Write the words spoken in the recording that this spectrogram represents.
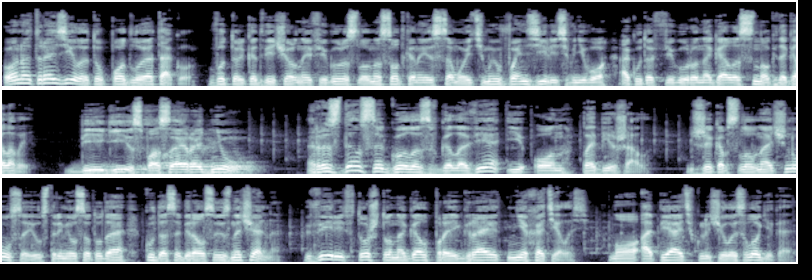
Он отразил эту подлую атаку. Вот только две черные фигуры, словно сотканные из самой тьмы, вонзились в него, окутав фигуру Нагала с ног до головы. «Беги, спасай родню!» Раздался голос в голове, и он побежал. Джекоб словно очнулся и устремился туда, куда собирался изначально. Верить в то, что Нагал проиграет, не хотелось. Но опять включилась логика.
